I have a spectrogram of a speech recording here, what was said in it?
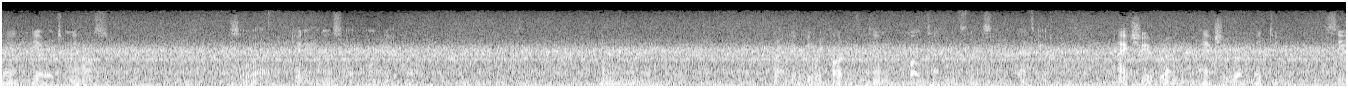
Uh, nearer to my house. So uh, getting in also won't be a problem. Um, right, you'll be recording for 10, about 10 minutes now, so that's good. I actually rem I actually remembered to see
